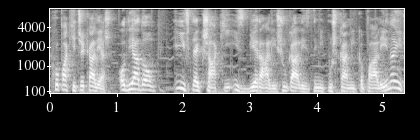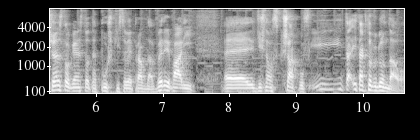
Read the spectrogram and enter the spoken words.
chłopaki czekali aż odjadą i w te krzaki i zbierali, szukali z tymi puszkami, kopali. No i często gęsto te puszki sobie, prawda, wyrywali e, gdzieś tam z krzaków i, i, ta, i tak to wyglądało.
